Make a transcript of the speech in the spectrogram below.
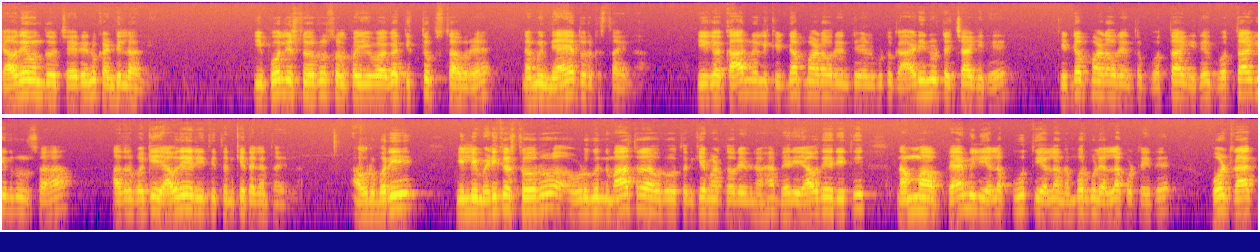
ಯಾವುದೇ ಒಂದು ಚೈರೆನೂ ಕಂಡಿಲ್ಲ ಅಲ್ಲಿ. ಈ ಪೊಲೀಸ್ನವರು ಸ್ವಲ್ಪ ಇವಾಗ ದಿಕ್ ತಪ್ಪಿಸ್ತಾವ್ರೆ ನಮಗೆ ನ್ಯಾಯ ದೊರಕಿಸ್ತಾ ಇಲ್ಲ. ಈಗ ಕಾರ್ನಲ್ಲಿ ಕಿಡ್ನಾಪ್ ಮಾಡವ್ರೆ ಅಂತ ಹೇಳ್ಬಿಟ್ಟು ಗಾಡಿನೂ ಟಚ್ ಆಗಿದೆ, ಕಿಡ್ನಾಪ್ ಮಾಡವ್ರೆ ಅಂತ ಗೊತ್ತಾಗಿದೆ, ಗೊತ್ತಾಗಿದ್ರು ಸಹ ಅದ್ರ ಬಗ್ಗೆ ಯಾವುದೇ ರೀತಿ ತನಿಖೆ ತಗೊಂತ ಇಲ್ಲ. ಅವರು ಬರೀ ಇಲ್ಲಿ ಮೆಡಿಕಲ್ ಸ್ಟೋರು ಹುಡುಗನ ಮಾತ್ರ ಅವರು ತನಿಖೆ ಮಾಡ್ತಾವ್ರೆ ವಿನಃ ಬೇರೆ ಯಾವುದೇ ರೀತಿ ನಮ್ಮ ಫ್ಯಾಮಿಲಿ ಎಲ್ಲ ಪೂರ್ತಿ ಎಲ್ಲ ನಂಬರ್ಗಳು ಎಲ್ಲ ಕೊಟ್ಟೈತೆ ಫೋನ್ ಟ್ರ್ಯಾಕ್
